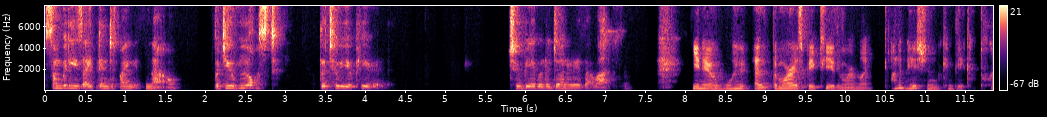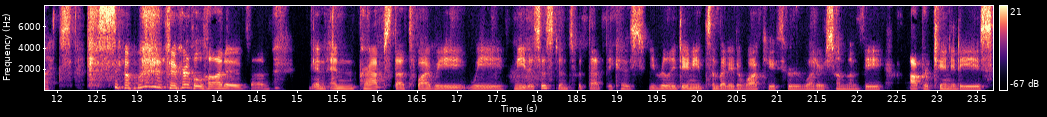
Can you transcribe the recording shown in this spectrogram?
somebody is identifying it now but you've lost the two year period to be able to generate that value. You know when, the more i speak to you the more i'm like automation can be complex. So there are a lot of um, and and perhaps that's why we we need assistance with that because you really do need somebody to walk you through what are some of the opportunities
